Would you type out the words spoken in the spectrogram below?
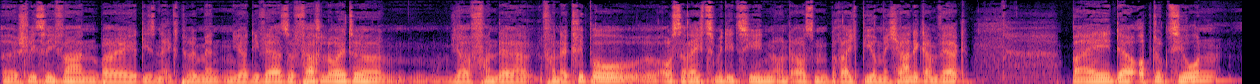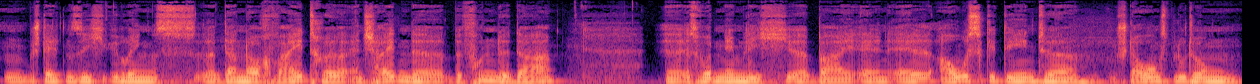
Äh, schließlich waren bei diesen Experimenten ja diverse Fachleute, ja von der von der Kripo äh, aus der Rechtsmedizin und aus dem Bereich Biomechanik am Werk. Bei der Obduktion hm, stellten sich übrigens äh, dann noch weitere entscheidende Befunde dar. Es wurden nämlich bei LNL ausgedehnte Stauungsblutungen,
